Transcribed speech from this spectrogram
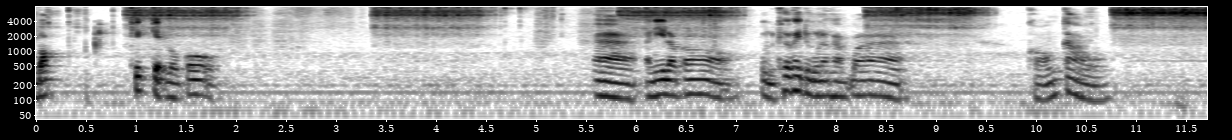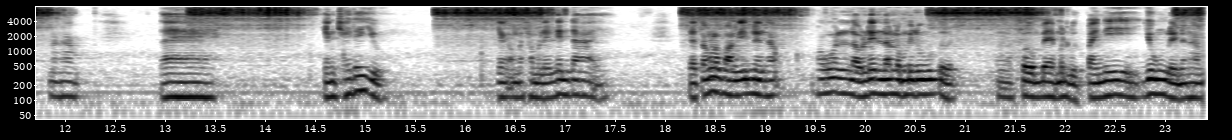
iBox คลิกเก็ตโลโก้ อ่า อันนี้เราก็อุ่นเครื่องให้ดูนะครับว่าของเก่านะครับ แต่ ยังใช้ได้อยู่ ยังเอามาทำอะไรเล่นได้ แต่ต้องระวังนิดนึงครับ เพราะว่าเราเล่นแล้วเราไม่รู้เกิดเฟิร์มแวร์มันหลุดไปนี่ยุ่งเลยนะครับ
